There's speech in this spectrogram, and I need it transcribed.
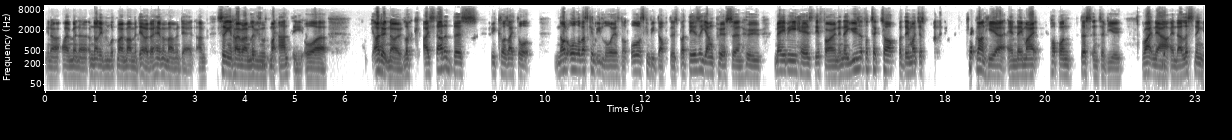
you know, I'm in a, I'm not even with my mum and dad. I don't have a mum and dad. I'm sitting at home and I'm living with my auntie, or I don't know. Look, I started this because I thought not all of us can be lawyers, not all of us can be doctors, but there's a young person who maybe has their phone and they use it for TikTok, but they might just click on here and they might pop on this interview right now and they're listening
